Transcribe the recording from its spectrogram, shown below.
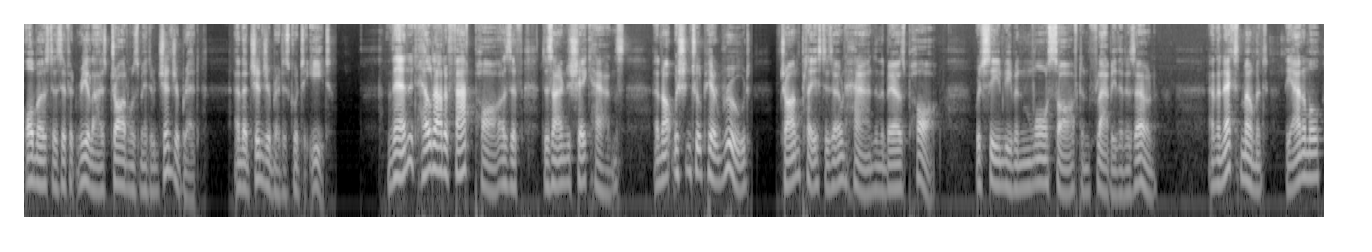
almost as if it realized John was made of gingerbread, and that gingerbread is good to eat. Then it held out a fat paw as if desiring to shake hands, and not wishing to appear rude, John placed his own hand in the bear's paw, which seemed even more soft and flabby than his own. And the next moment the animal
